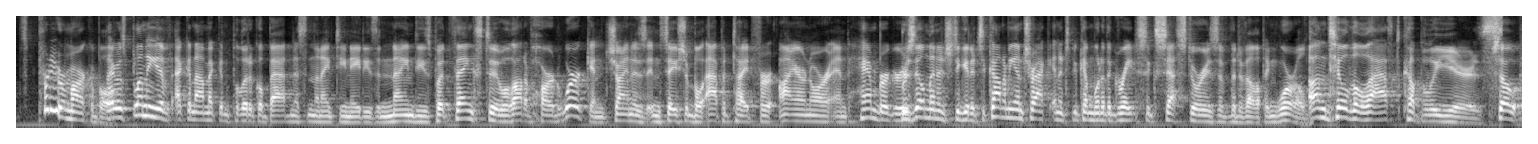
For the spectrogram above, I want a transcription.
It's pretty remarkable. There was plenty of economic and political badness in the 1980s and 90s, but thanks to a lot of hard work and China's insatiable appetite for iron ore and hamburgers, Brazil managed to get its economy on track and it's become one of the great success stories of the developing world. Until the last couple of years. So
